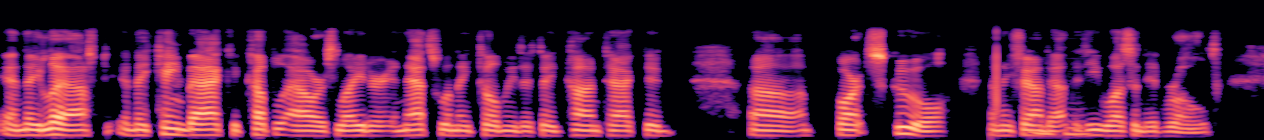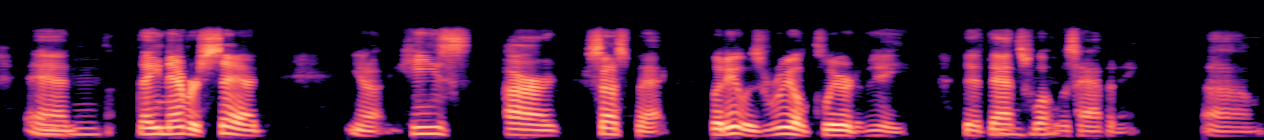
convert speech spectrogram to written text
and they left and they came back a couple hours later and that's when they told me that they'd contacted uh, bart's school and they found out Mhm. that he wasn't enrolled and Mhm. they never said you know he's our suspect but it was real clear to me that that's what Mhm. was happening um,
